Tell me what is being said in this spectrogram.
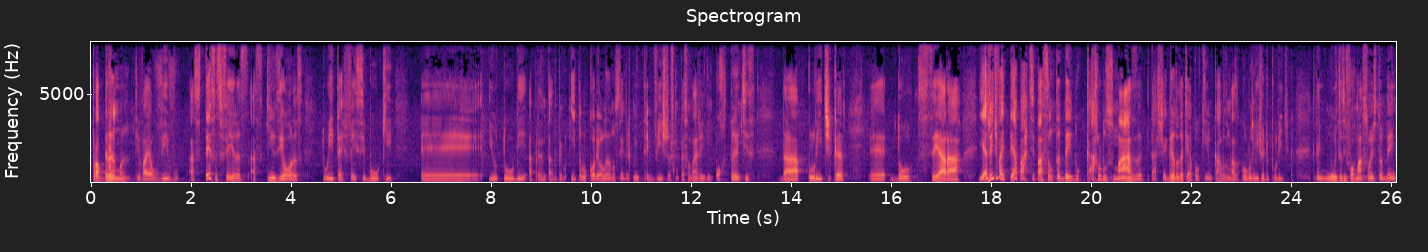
programa que vai ao vivo às terças-feiras, às 15 horas, Twitter, Facebook, é, YouTube, apresentado pelo Ítalo Coriolano, sempre com entrevistas com personagens importantes da política é, do Ceará. E a gente vai ter a participação também do Carlos Maza, que está chegando daqui a pouquinho. Carlos Maza, colunista de política, que tem muitas informações também.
